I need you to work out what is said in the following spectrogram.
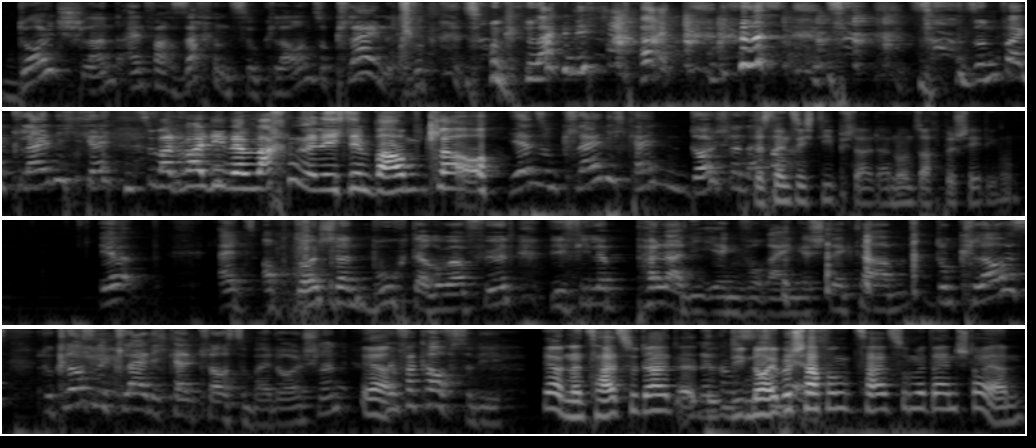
Deutschland einfach Sachen zu klauen? So kleine, so, so Kleinigkeiten. so, so, ein paar Kleinigkeiten zu Was wollen die denn machen, wenn ich den Baum klau? Ja, so Kleinigkeiten Deutschland Das einfach. nennt sich Diebstahl dann und Sachbeschädigung. ja, als ob Deutschland ein Buch darüber führt, wie viele Pöller die irgendwo reingesteckt haben. Du klaust, du klaust eine Kleinigkeit, klaust du bei Deutschland, Ja. und dann verkaufst du die. Ja, und dann zahlst du da, die Neubeschaffung zahlst du mit deinen Steuern.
